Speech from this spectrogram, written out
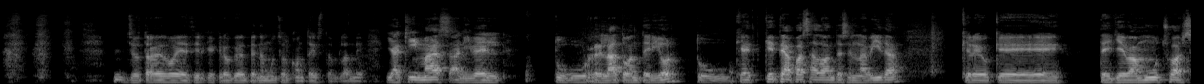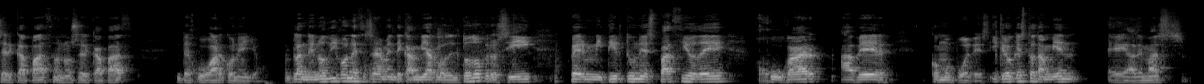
Yo otra vez voy a decir que creo que depende mucho del contexto, en plan de... Y aquí más a nivel tu relato anterior, tu, ¿qué, qué te ha pasado antes en la vida? Creo que te lleva mucho a ser capaz o no ser capaz de jugar con ello. En plan de no digo necesariamente cambiarlo del todo, pero sí permitirte un espacio de jugar a ver cómo puedes. Y creo que esto también, eh, además,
